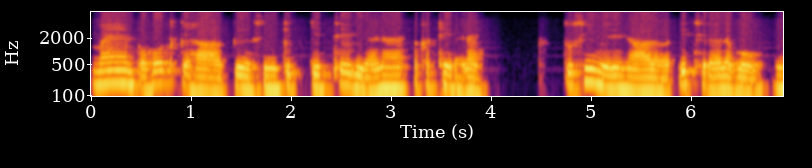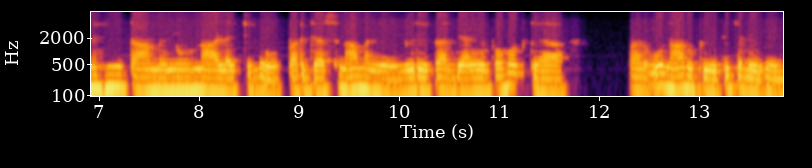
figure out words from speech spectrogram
ਮੈਂ ਬਹੁਤ ਕਿਹਾ ਕਿ ਅਸੀਂ ਕਿ- ਕਿੱਥੇ ਵੀ ਰਹਿਣਾ ਹੈ ਇਕੱਠੇ ਰਹਿਣਾ ਹੈ। ਤੁਸੀਂ ਮੇਰੇ ਨਾਲ ਇੱਥੇ ਰਹਿ ਲਵੋ, ਨਹੀਂ ਤਾਂ ਮੈਨੂੰ ਨਾਲ ਲੈ ਚੱਲੋ। ਪਰ ਜੱਸ ਨਾ ਮੰਨੇ ਮੇਰੇ ਘਰਦਿਆਂ ਨੇ ਬਹੁਤ ਕਿਹਾ ਪਰ ਉਹ ਨਾ ਰੁਕੇ ਤੇ ਚਲੇ ਗਏ।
